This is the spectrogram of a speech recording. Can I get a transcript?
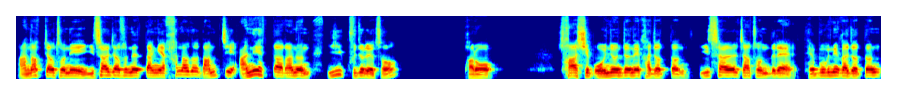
안악 자손이 이스라엘 자손의 땅에 하나도 남지 아니했다라는 이 구절에서 바로 45년 전에 가졌던 이스라엘 자손들의 대부분이 가졌던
